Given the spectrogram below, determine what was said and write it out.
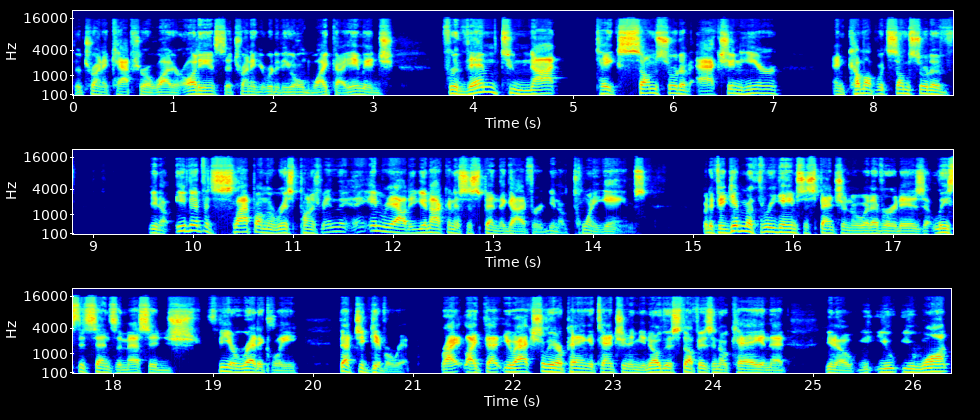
they're trying to capture a wider audience, they're trying to get rid of the old white guy image. For them to not take some sort of action here and come up with some sort of, you know, even if it's slap on the wrist punishment, in, in reality, you're not going to suspend the guy for you know 20 games. But if you give him a three game suspension or whatever it is, at least it sends the message theoretically that you give a rip, right? Like that you actually are paying attention and you know this stuff isn't okay and that you know you you want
